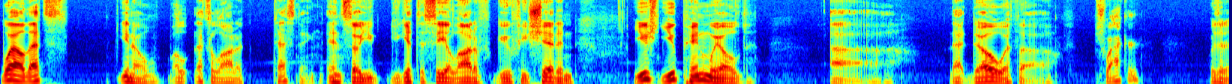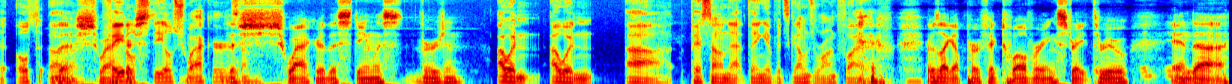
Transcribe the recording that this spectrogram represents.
Well, that's, you know, a, that's a lot of testing. And so you, you get to see a lot of goofy shit. And you you pinwheeled uh, that doe with a Swhacker. Was it a ulti- The uh, Swhacker fatal steel Swhacker? The? Swhacker, the stainless version. I wouldn't I wouldn't uh, piss on that thing if its gums were on fire. It was like a perfect twelve ring straight through, and uh,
